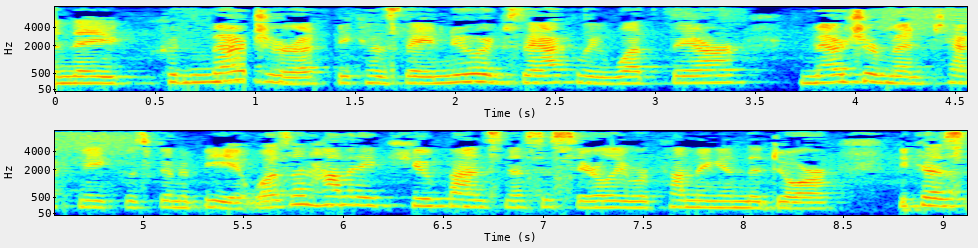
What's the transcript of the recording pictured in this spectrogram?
and they could measure it because they knew exactly what their measurement technique was going to be. It wasn't how many coupons necessarily were coming in the door because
